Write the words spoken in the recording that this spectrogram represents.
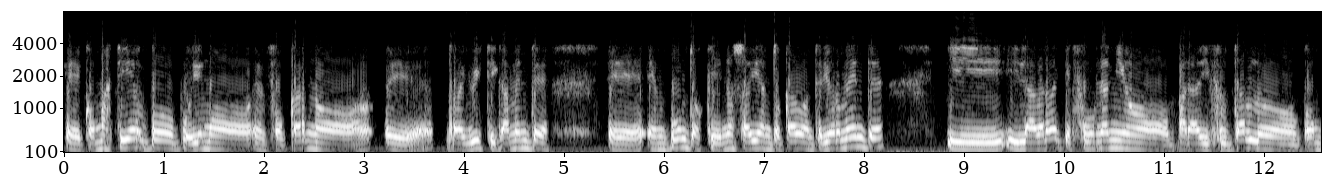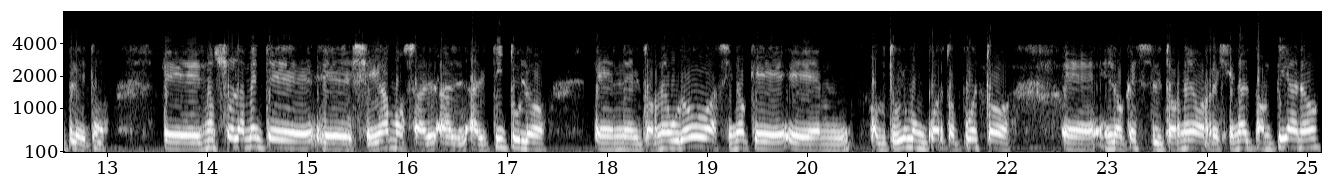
eh, con más tiempo, pudimos enfocarnos eh, eh, en puntos que no se habían tocado anteriormente y la verdad que fue un año para disfrutarlo completo eh, no solamente eh, llegamos al, al, al, título en el torneo Europa, sino que eh, obtuvimos un cuarto puesto eh, en lo que es el torneo regional pampeano,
